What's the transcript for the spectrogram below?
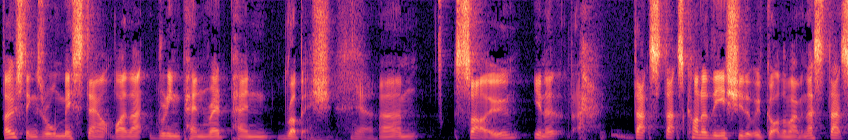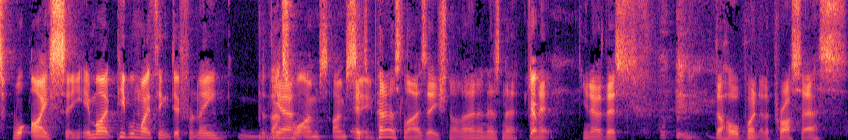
Those things are all missed out by that green pen, red pen rubbish. Yeah. Um, so you know, that's that's kind of the issue that we've got at the moment. That's that's what I see. It might people might think differently, but that's Yeah. what I'm I'm seeing. It's personalisation of learning, isn't it? Yep. And it, you know, this, the whole point of the process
